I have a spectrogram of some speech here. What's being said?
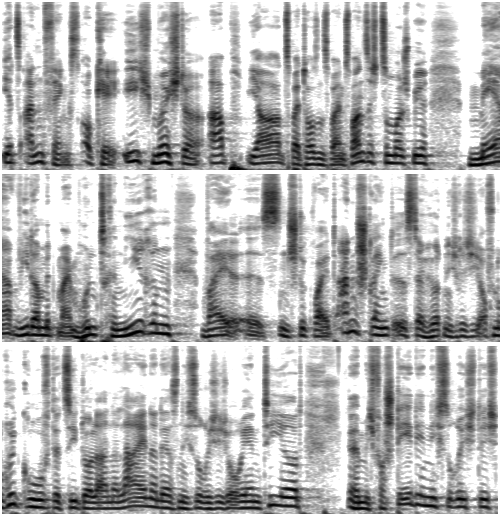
jetzt anfängst, okay, ich möchte ab Jahr 2022 zum Beispiel mehr wieder mit meinem Hund trainieren, weil es ein Stück weit anstrengend ist, der hört nicht richtig auf den Rückruf, der zieht doll an der Leine, der ist nicht so richtig orientiert, ähm, ich verstehe den nicht so richtig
